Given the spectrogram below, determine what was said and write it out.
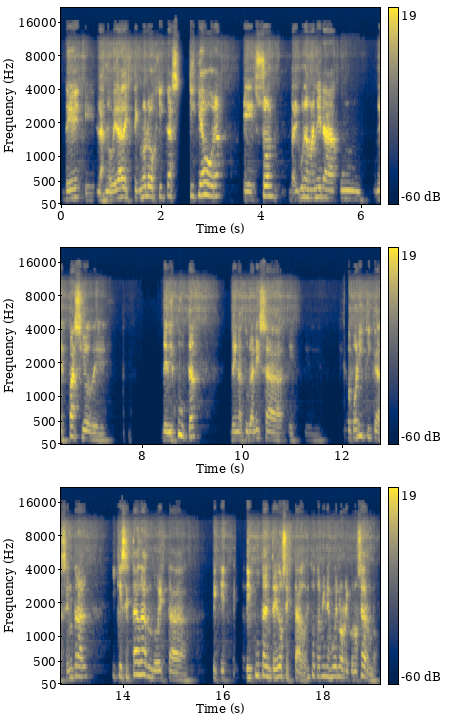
de eh, las novedades tecnológicas y que ahora eh, son de alguna manera un, espacio de, disputa de naturaleza este, geopolítica central y que se está dando esta, esta, disputa entre dos estados. Esto también es bueno reconocerlo.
